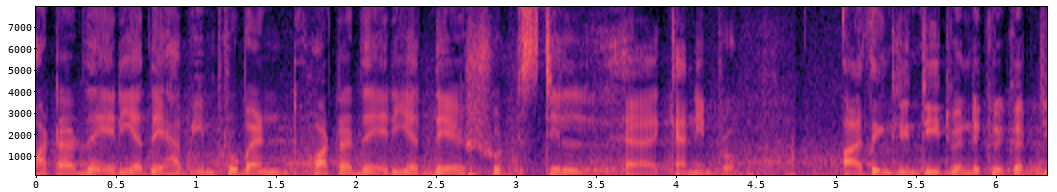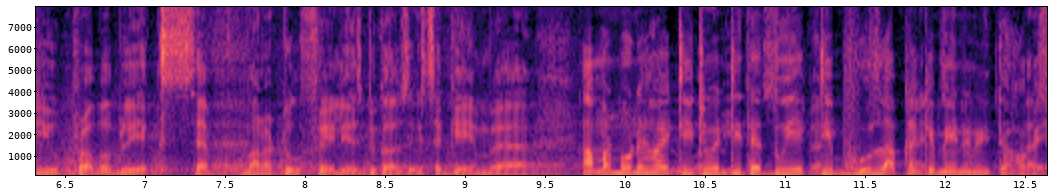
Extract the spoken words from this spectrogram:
what are the area they have improved, and what are the area they should still uh, can improve? I think in T20 cricket, you probably accept one or two failures because it's a game where. আমার মনে হয় টি টোয়েন্টিতে দুই একটি ভুল আপনাকে মেনে নিতে হবে।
